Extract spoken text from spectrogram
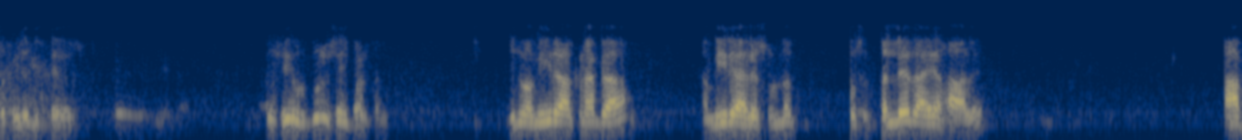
چڑی عربی دے تسی اردو نہیں صحیح پڑھ سکتے۔ جنہوں امیر آکھنا پیا، امیر اہل سنت، اس دلے کا یہ حال ہے۔ آپ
